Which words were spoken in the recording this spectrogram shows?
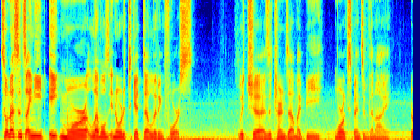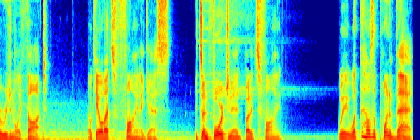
So in essence, I need 8 more levels in order to get uh, Living Force. Which, uh, as it turns out, might be more expensive than I originally thought. Okay, well that's fine, I guess. It's unfortunate, but it's fine. Wait, what the hell's the point of that?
